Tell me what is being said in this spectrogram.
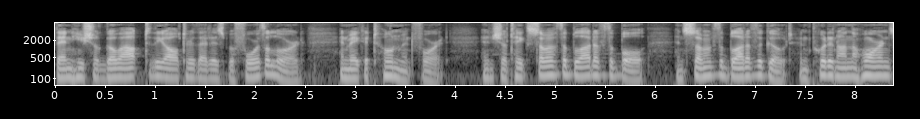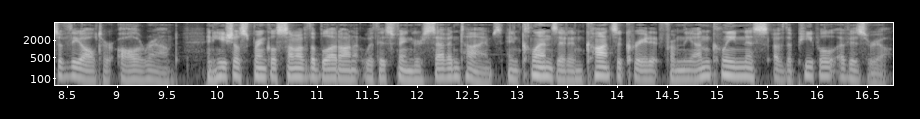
Then he shall go out to the altar that is before the Lord and make atonement for it, and shall take some of the blood of the bull and some of the blood of the goat and put it on the horns of the altar all around. And he shall sprinkle some of the blood on it with his finger seven times, and cleanse it and consecrate it from the uncleanness of the people of Israel.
